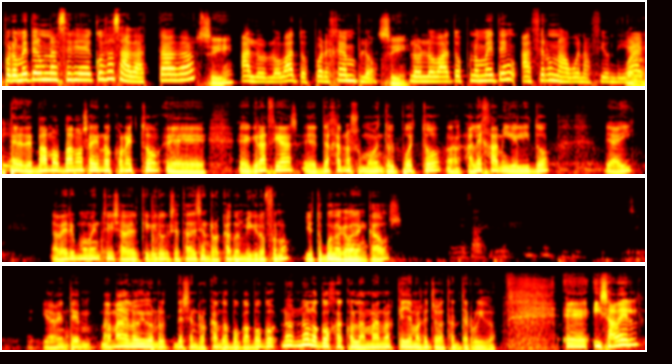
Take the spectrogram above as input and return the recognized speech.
prometen una serie de cosas adaptadas Sí, a los lobatos. Por ejemplo, sí. los lobatos prometen hacer una buena acción Bueno, diaria. espérate, vamos, vamos a irnos con esto. Eh, eh, gracias, eh, déjanos un momento el puesto. Aleja a Miguelito de ahí. A ver un momento, Isabel, que creo que se está desenroscando el micrófono y esto puede acabar en caos. Efectivamente, mamá lo ha ido enro- desenroscando poco a poco. No, no lo cojas con las manos, que ya hemos hecho bastante ruido. Eh, Isabel,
